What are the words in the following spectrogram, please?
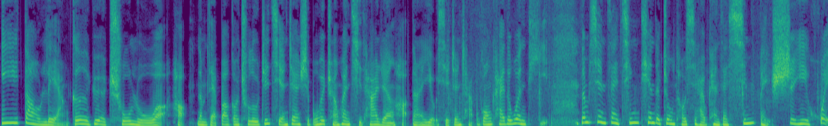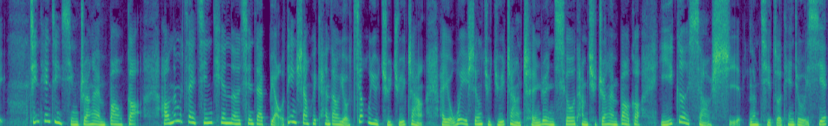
一到两个月出炉哦。好，那么在报告出炉之前，暂时不会传唤其他人。好，当然有些侦查不公开的问题。那么现在今天的重头戏还要看在新北市议会今天进行专案报告。好，那么在今天呢，现在表定上会看到有教育局局长，还有卫生局局长陈润秋他们去专案报告一个小时。那么其实昨天就有一些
